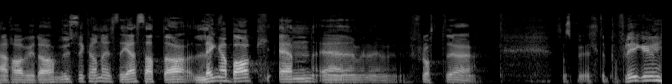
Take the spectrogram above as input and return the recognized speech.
her har vi da musikerne. Så jeg satt da lenger bak enn flotte som spilte på flygel.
